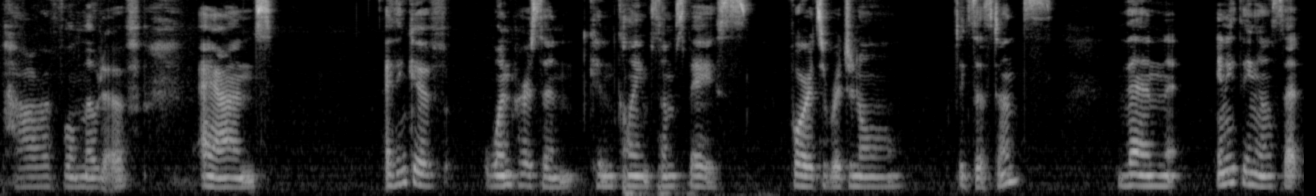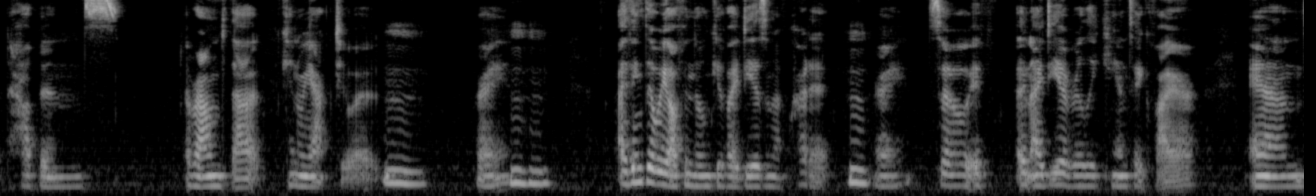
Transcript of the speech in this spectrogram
powerful motive. And I think if one person can claim some space for its original existence, then anything else that happens around that can react to it, Mm. right? Mm-hmm. I think that we often don't give ideas enough credit, Mm. right? So if an idea really can take fire and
